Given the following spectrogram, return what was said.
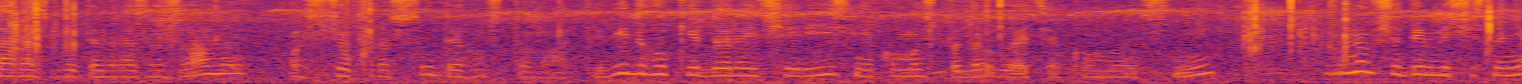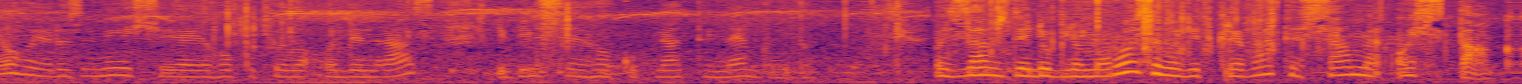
зараз будемо разом з вами ось цю красу дегустувати. Відгуки, до речі, різні, комусь подобається, комусь ні. Ну, вже дивлячись на нього, я розумію, що я його купила один раз і більше його купляти не буду. Ось завжди люблю морозиво відкривати саме ось так,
